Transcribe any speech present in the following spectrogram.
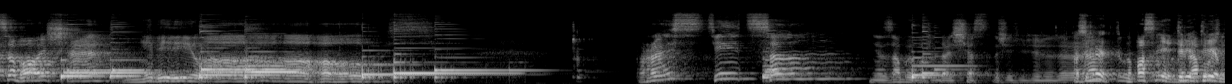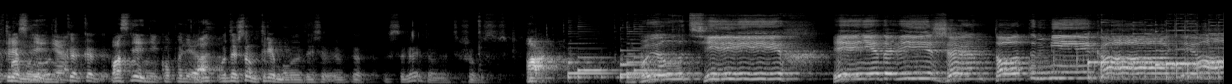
Сердце больше не билось. Проститься. Я забыл уже дальше. Сейчас. подожди. А сыграть Ну, последний, трем- да, трем- получается, тремоло. Вот как- как- Последний куплет. А? Вот это что там тремоло, это как сыграть, там, чтобы... А. Был тих и недвижен тот миг океан,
